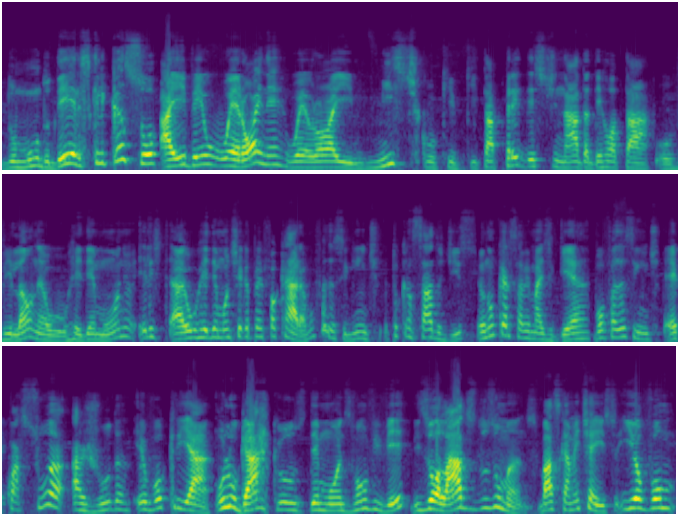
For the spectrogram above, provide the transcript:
do mundo deles, que ele cansou. Aí vem o herói, né? O herói místico que, que tá predestinado a derrotar o vilão, né? O rei demônio. Ele, aí o rei demônio chega pra ele e fala: Cara, vamos fazer o seguinte: eu tô cansado disso, eu não quero saber mais de guerra. Vou fazer o seguinte: é com a sua ajuda, eu vou criar um lugar que os demônios vão viver isolados dos humanos. Basicamente é isso. E eu vou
